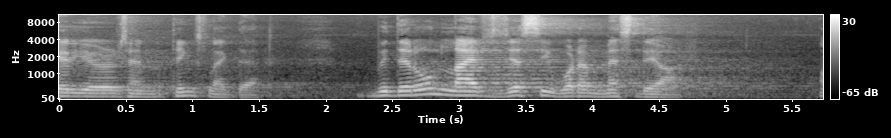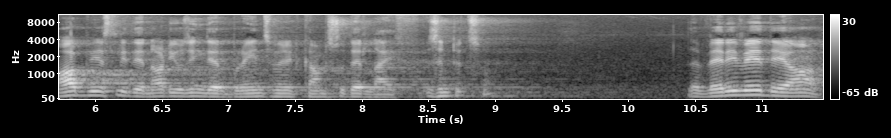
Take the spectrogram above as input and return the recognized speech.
careers and things like that, with their own lives, just see what a mess they are. Obviously, they're not using their brains when it comes to their life, isn't it so? The very way they are,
